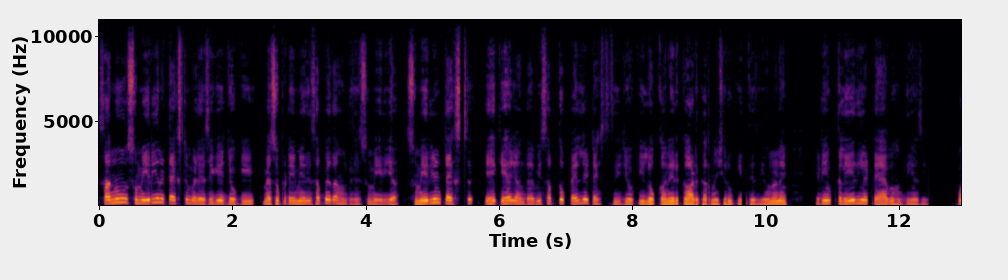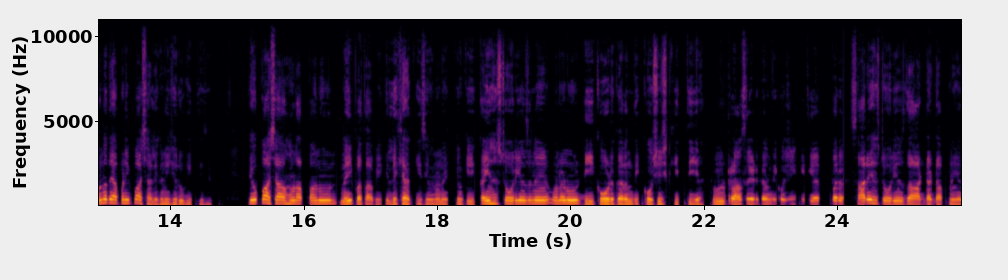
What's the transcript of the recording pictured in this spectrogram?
ਸਾਨੂੰ ਸੁਮੇਰੀਅਨ ਟੈਕਸਟ ਮਿਲੇ ਸੀਗੇ, ਜੋ ਕਿ ਮੈਸੋਪੋਟੇਮੀਆ ਦੀ ਸਭਿਅਤਾ ਹੁੰਦੀ ਸੀ ਸੁਮੇਰੀਆ ਸੁਮੇਰੀਅਨ ਟੈਕਸਟ ਇਹ ਕਿਹਾ ਜਾਂਦਾ ਹੈ ਵੀ ਸਭ ਤੋਂ ਪਹਿਲੇ ਟੈਕਸਟ ਸੀ ਜੋ ਕਿ ਲੋਕਾਂ ਨੇ ਰਿਕਾਰਡ ਕਰਨੇ ਸ਼ੁਰੂ ਕੀਤੇ ਸੀ। ਉਹਨਾਂ ਨੇ ਜਿਹੜੀਆਂ ਕਲੇ ਦੀਆਂ ਟੈਬ ਹੁੰਦੀਆਂ ਸੀ, ਉਹਨਾਂ ਤੇ ਆਪਣੀ ਭਾਸ਼ਾ ਲਿਖਣੀ ਸ਼ੁਰੂ ਕੀਤੀ ਸੀ। ਤੇ ਉਹ ਭਾਸ਼ਾ ਹੁਣ ਆਪਾਂ ਨੂੰ ਨਹੀਂ ਪਤਾ ਵੀ ਕਿ ਲਿਖਿਆ ਕੀ ਸੀ ਉਹਨਾਂ ਨੇ, ਕਿਉਂਕਿ ਕਈ ਹਿਸਟੋਰੀਅਨਸ ਨੇ ਉਹਨਾਂ ਨੂੰ ਡੀਕੋਡ ਕਰਨ ਦੀ ਕੋਸ਼ਿਸ਼ ਕੀਤੀ ਹੈ ਉਹਨਾਂ ਨੂੰ ਟਰਾਂਸਲੇਟ ਕਰਨ ਦੀ ਕੋਸ਼ਿਸ਼ ਕੀਤੀ ਹੈ ਪਰ ਸਾਰੇ ਹਿਸਟੋਰੀਅਨਸ ਦਾ ਅੱਡ-ਅੱਡ ਆਪਣੀਆਂ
